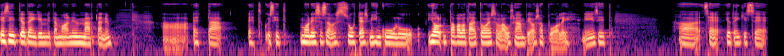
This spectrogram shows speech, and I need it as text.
Ja sitten jotenkin, mitä mä oon ymmärtänyt, että, että sit monissa sellaisissa suhteissa, mihin kuuluu jo, tavalla tai toisella useampi osapuoli, niin sit se jotenkin se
